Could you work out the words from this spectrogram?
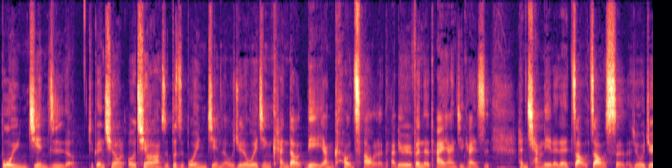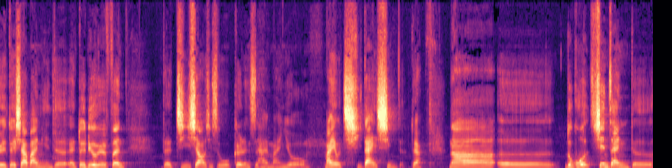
拨云见日了，就跟庆荣哦，庆荣老师不止拨云见日，我觉得我已经看到烈阳高照了，他六月份的太阳已经开始很强烈的在照照射了，就我觉得对下半年的哎，对六月份的绩效，其实我个人是还蛮有蛮有期待性的，对啊。那呃，如果现在你的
